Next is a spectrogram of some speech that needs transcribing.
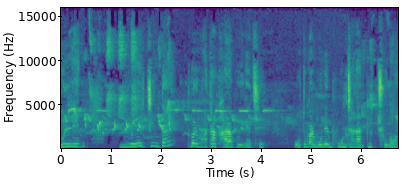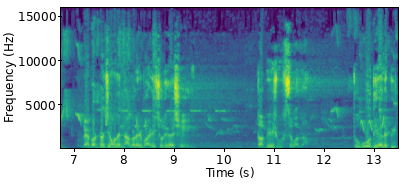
বললেন, মেয়ের চিন্তায় তোমার মাথা খারাপ হয়ে গেছে। ও তোমার মনের ভুল ছাড়া আর কিচ্ছু নয়। ব্যাপারটা যে আমাদের নাগালের বাইরে চলে গেছে, তা বেশ বুঝতে পারলাম। তবুও দেয়ালে পিঠ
